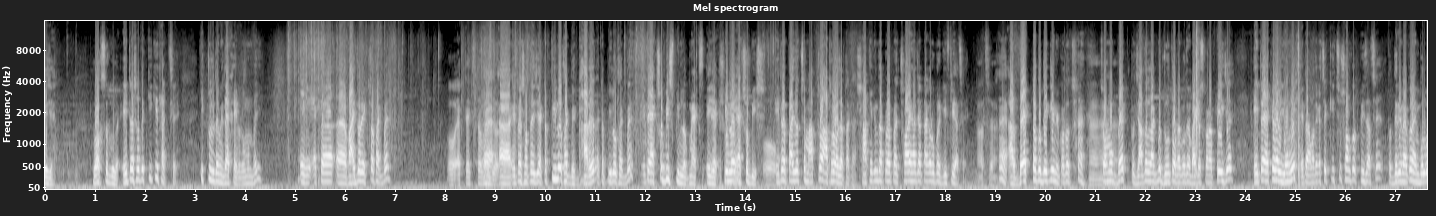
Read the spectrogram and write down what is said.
এই যে লক সেটগুলো। এটার সাথে কি কি থাকছে? একটু যদি আমি দেখাই রমন ভাই। এই যে একটা ভাইজার এক্সট্রা থাকবে। ও একটা এক্সট্রা হ্যাঁ, ভাইজার এটার সাথে এই যে একটা পিলো থাকবে ঘাড়ের একটা পিলো থাকবে। এটা একশো বিশ পিন লক ম্যাক্স এই যে 120 পিন লক একশো বিশ। ও। এটার প্রাইস হচ্ছে মাত্র আঠারো হাজার টাকা। সাথে কিন্তু আপনার প্রায় ছয় হাজার টাকার উপরে গিফটই আছে। আচ্ছা। হ্যাঁ আর ব্যাগটা তো দেখলেনি কত হচ্ছে? হ্যাঁ, চমক হ্যাঁ। ব্যাগ তো যাদের লাগবে দ্রুত অর্ডার করতে বাইকার্স করার পেজে এটা একেবারে ইউনিক এটা আমাদের কাছে কিছু সংখ্যক পিস আছে তো দেরি না করে আমি বলব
